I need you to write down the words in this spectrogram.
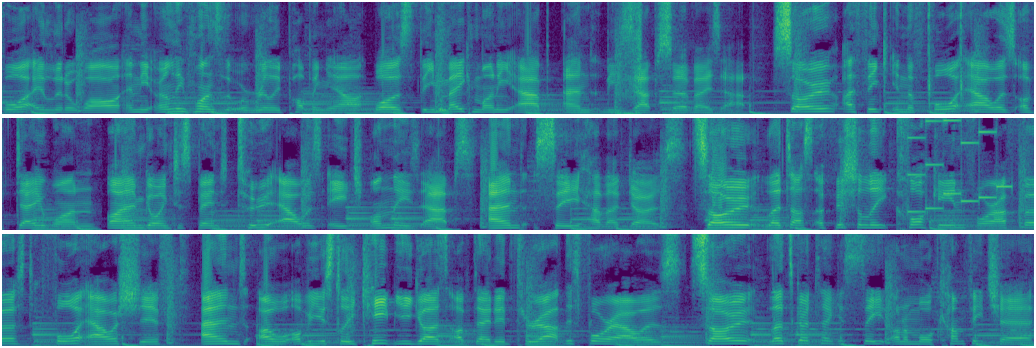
for a little while, and the only ones that were really popping out was the Make Money app and the Zap Surveys app. So, I think in the four hours of day one, I am going to spend two hours each on these apps and see how that goes. So, let us officially clock in for our first four hour shift, and I will obviously keep you guys updated throughout this four hours. So, let's go take a seat on a more comfy chair,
